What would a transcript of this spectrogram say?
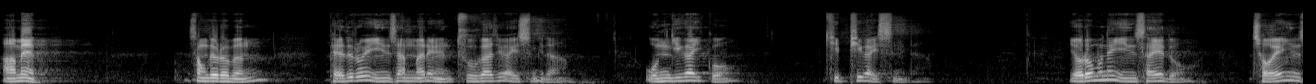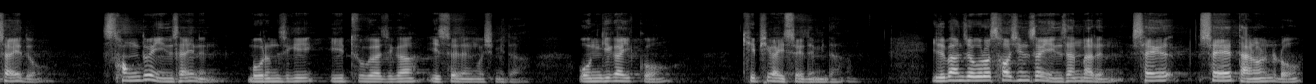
아멘. 성도 여러분, 베드로의 인사말에는 두 가지가 있습니다. 온기가 있고 깊이가 있습니다. 여러분의 인사에도 저의 인사에도 성도의 인사에는 모름지기 이 두 가지가 있어야 되는 것입니다. 온기가 있고 깊이가 있어야 됩니다. 일반적으로 서신서의 인사말은 세, 세 단원으로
